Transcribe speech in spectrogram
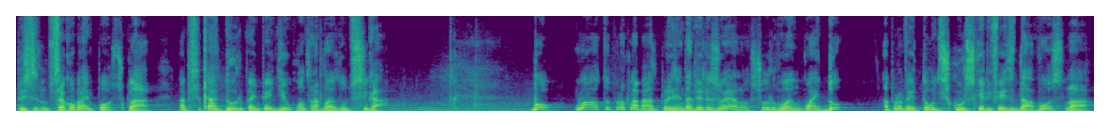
precisa, precisa cobrar imposto, claro, mas precisa ficar duro para impedir o contrabando do cigarro. Bom, o autoproclamado presidente da Venezuela, o senhor Juan Guaidó, aproveitou o discurso que ele fez em Davos, lá,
